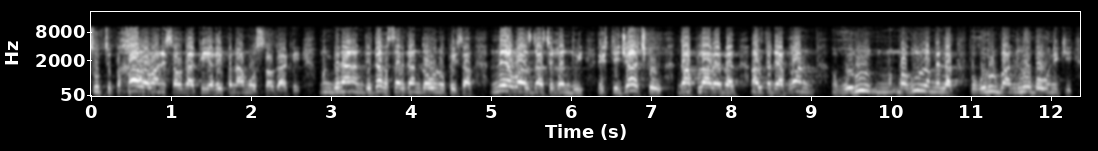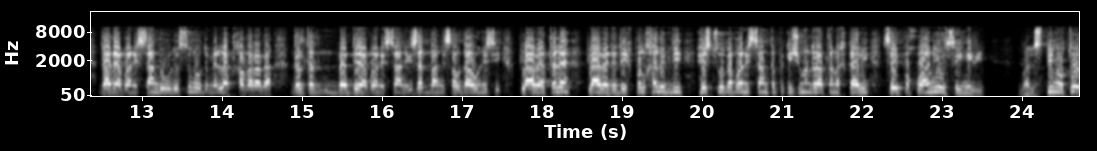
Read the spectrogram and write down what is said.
څوک چی په خاوره باندی سودا کوی هغی په ناموس سودا کوی موږ بناء د دغه څرګندونو په حساب نه یواز داسی غندوی احتجاج کوو دا پلاوی باید هلته د افغان غرور مغرور ملت په غرور باندې لوبه ونه کړي دا د افغانستان د ولسونو او د ملت خبره ده دلته به د افغانستان عزت باندې سودا ونه سي پلاوی تله پلاوی د دې خپل خلک دي هیڅ څوک افغانستان ته پکې ژمن راته نه ښکاري څه پخواني او څه نوي سپین او تور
